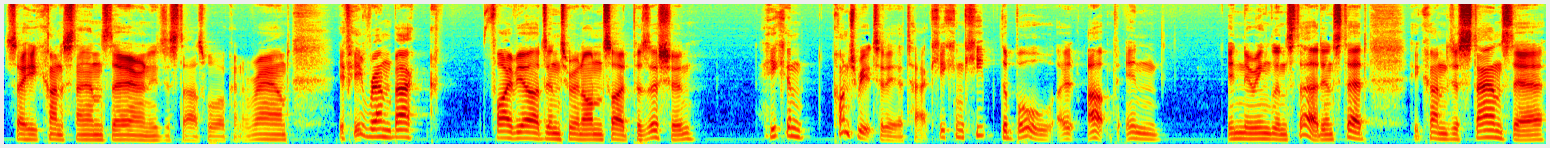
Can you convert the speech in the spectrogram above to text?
So he kind of stands there and he just starts walking around. If he ran back five yards into an onside position, he can contribute to the attack. He can keep the ball uh, up in in New England's third. Instead, he kind of just stands there.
